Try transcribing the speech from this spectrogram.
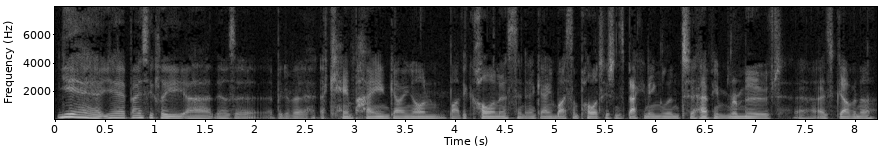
Yeah, yeah. Basically, uh, there was a, a bit of a, a, campaign going on by the colonists and again by some politicians back in England to have him removed uh, as governor.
